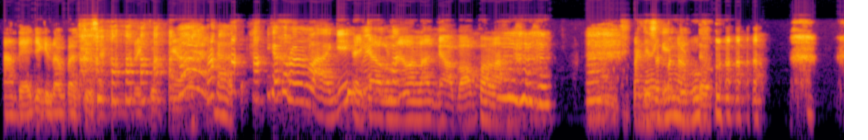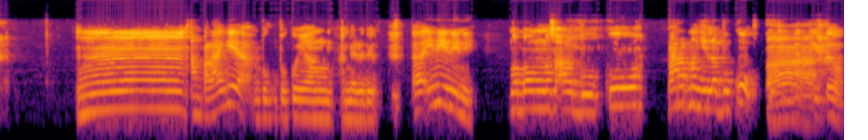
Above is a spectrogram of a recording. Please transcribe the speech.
Nanti aja kita bahas di segmen berikutnya. Nah, kan turun lagi. Eh kalau Memang. kenalan lagi nggak apa-apa lah. Lagi Ya, seneng kayak aku. gitu. Hmm, apalagi ya buku-buku yang underrated? Eh, ini ini nih. Ngomong soal buku, para penggila buku. Ah. Itu.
